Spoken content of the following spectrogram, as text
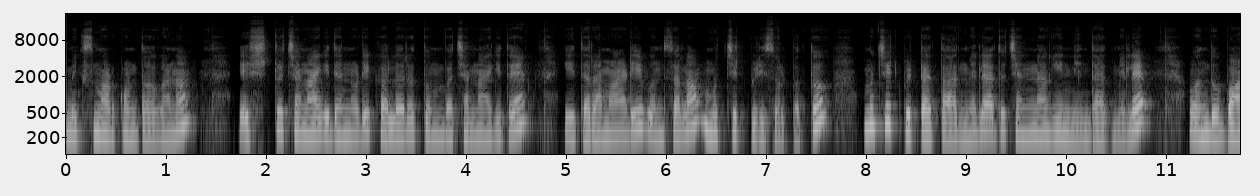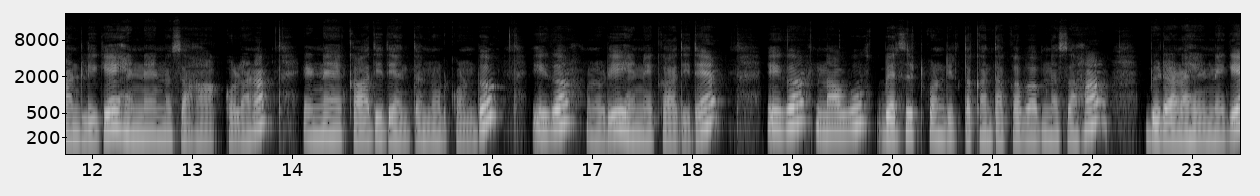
ಮಿಕ್ಸ್ ಮಾಡ್ಕೊತ ಹೋಗೋಣ ಎಷ್ಟು ಚೆನ್ನಾಗಿದೆ ನೋಡಿ, ಕಲರು ತುಂಬ ಚೆನ್ನಾಗಿದೆ. ಈ ಥರ ಮಾಡಿ ಒಂದು ಸಲ ಮುಚ್ಚಿಟ್ಬಿಡಿ ಸ್ವಲ್ಪ ಹೊತ್ತು. ಮುಚ್ಚಿಟ್ಬಿಟ್ಟಾದ್ಮೇಲೆ ಅದು ಚೆನ್ನಾಗಿ ನಿಂದಾದಮೇಲೆ ಒಂದು ಬಾಣಲಿಗೆ ಎಣ್ಣೆಯನ್ನು ಸಹ ಹಾಕ್ಕೊಳ್ಳೋಣ. ಎಣ್ಣೆ ಕಾದಿದೆ ಅಂತ ನೋಡಿಕೊಂಡು. ಈಗ ನೋಡಿ ಎಣ್ಣೆ ಕಾದಿದೆ. ಈಗ ನಾವು ಬೆರೆಸಿಟ್ಕೊಂಡಿರ್ತಕ್ಕಂಥ ಕಬಾಬ್ನ ಸಹ ಬಿಡೋಣ ಎಣ್ಣೆಗೆ.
